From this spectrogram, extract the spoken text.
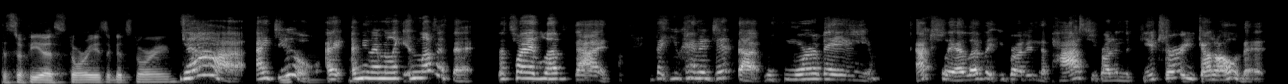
The Sophia story is a good story. Yeah, I do. I, I mean, I'm like in love with it. That's why I love that that you kind of did that with more of a actually, I love that you brought in the past, you brought in the future, you got all of it.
